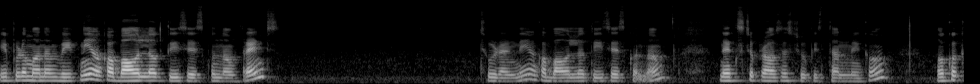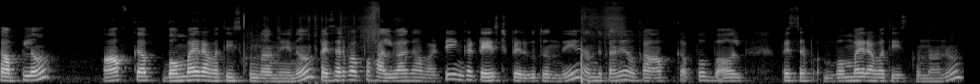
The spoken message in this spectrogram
ఇప్పుడు మనం వీటిని ఒక బౌల్లోకి తీసేసుకుందాం ఫ్రెండ్స్. చూడండి ఒక బౌల్లో తీసేసుకుందాం. నెక్స్ట్ ప్రాసెస్ చూపిస్తాను మీకు. ఒక కప్లో హాఫ్ కప్ బొంబాయి రవ్వ తీసుకున్నాను నేను. పెసరపప్పు హల్వా కాబట్టి ఇంకా టేస్ట్ పెరుగుతుంది. అందుకని ఒక హాఫ్ కప్పు బౌల్ పెసర బొంబాయి రవ్వ తీసుకున్నాను.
